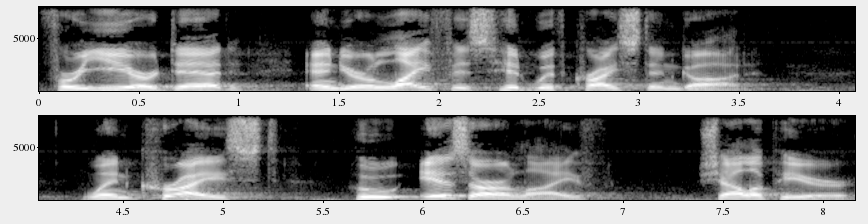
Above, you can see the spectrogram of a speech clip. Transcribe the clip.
For ye are dead, and your life is hid with Christ in God. When Christ, who is our life, shall appear,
